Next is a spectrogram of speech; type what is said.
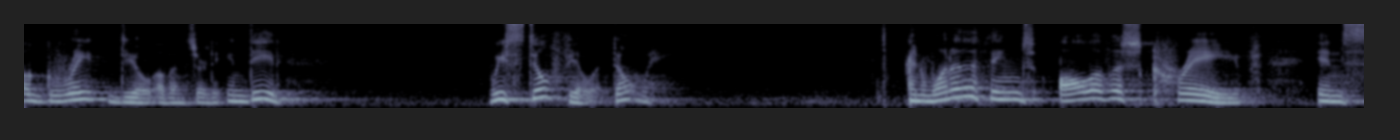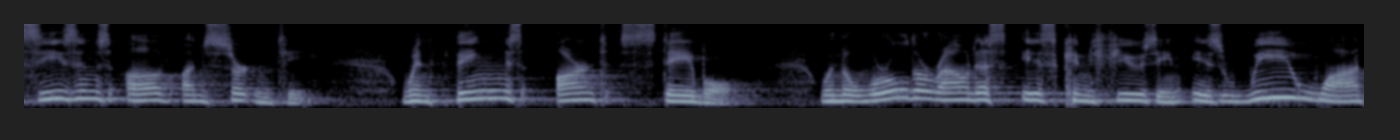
A great deal of uncertainty. Indeed, we still feel it, don't we? And one of the things all of us crave in seasons of uncertainty, when things aren't stable, when the world around us is confusing, is we want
